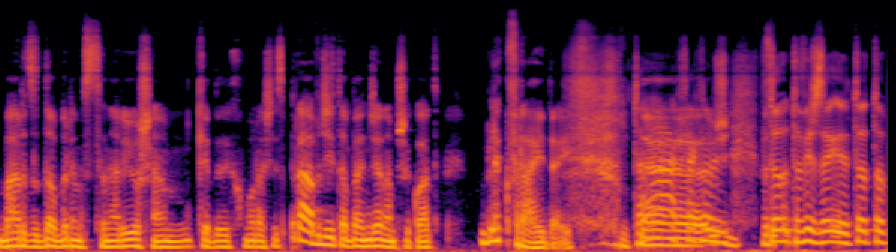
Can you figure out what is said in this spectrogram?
bardzo dobrym scenariuszem, kiedy chmura się sprawdzi, to będzie na przykład Black Friday. Tak, E, tak. To, to, to wiesz, to, to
